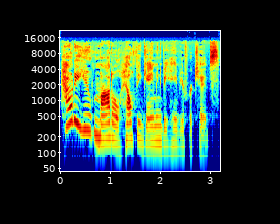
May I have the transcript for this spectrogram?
How do you model healthy gaming behavior for kids?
